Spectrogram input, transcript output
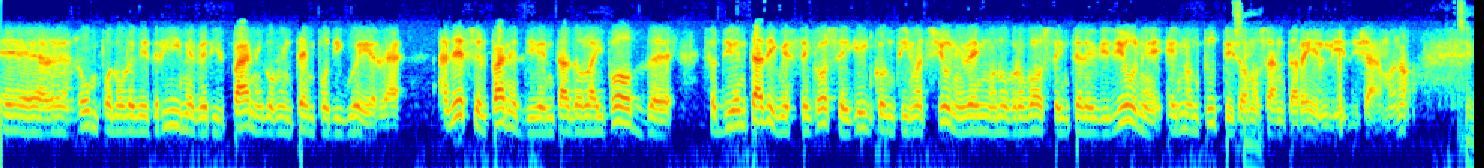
eh, rompono le vetrine per il pane come in tempo di guerra. Adesso il pane è diventato l'iPod, sono diventate queste cose che in continuazione vengono proposte in televisione e non tutti sono santarelli, diciamo, no? Sì.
